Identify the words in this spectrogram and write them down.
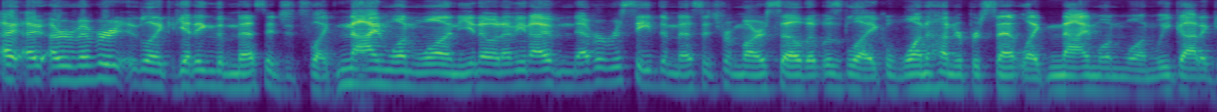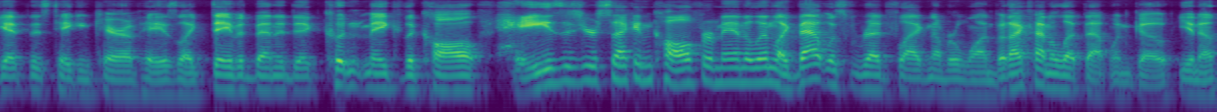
I, I, remember like getting the message. It's like 911. You know what I mean? I've never received a message from Marcel that was like 100% like 911. We got to get this taken care of, Hayes. Like David Benedict couldn't make the call. Hayes is your second call for mandolin. Like that was red flag number one, but I kind of let that one go, you know?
